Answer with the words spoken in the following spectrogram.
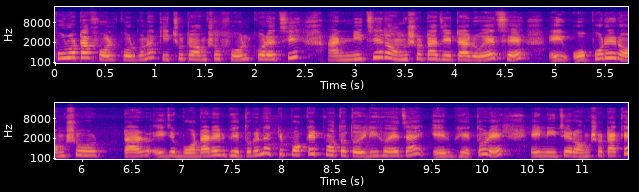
পুরোটা ফোল্ড করব না, কিছুটা অংশ ফোল্ড করেছি, আর নিচের অংশটা যেটা রয়েছে, এই ওপরের অংশটার এই যে বর্ডারের ভেতরে না একটি পকেট মতো তৈরি হয়ে যায়। এর ভেতরে এই নিচের অংশটাকে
